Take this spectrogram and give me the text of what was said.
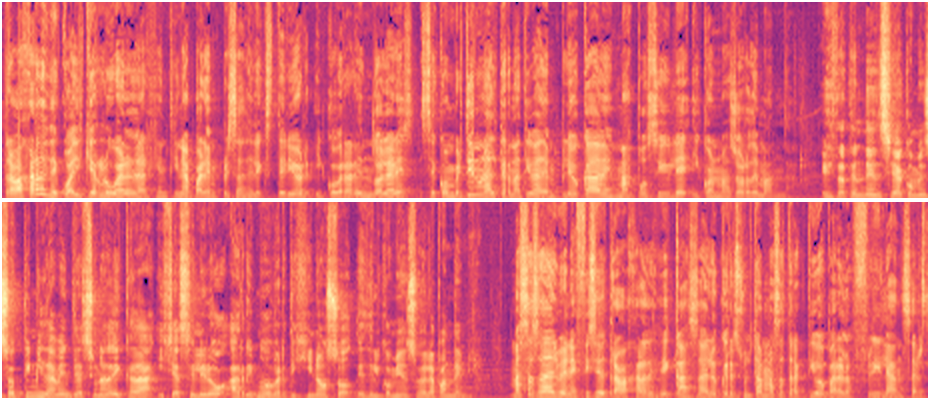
Trabajar desde cualquier lugar en la Argentina para empresas del exterior y cobrar en dólares se convirtió en una alternativa de empleo cada vez más posible y con mayor demanda. Esta tendencia comenzó tímidamente hace una década y se aceleró a ritmo vertiginoso desde el comienzo de la pandemia. Más allá del beneficio de trabajar desde casa, lo que resulta más atractivo para los freelancers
